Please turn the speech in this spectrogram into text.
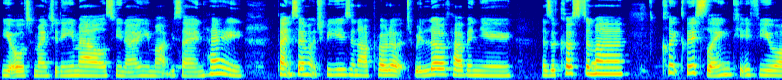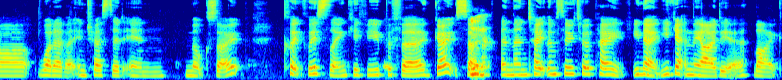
your automated emails. You know, you might be saying, hey, thanks so much for using our product. We love having you as a customer. Click this link if you are, whatever, interested in milk soap. Click this link if you prefer goat soap, yeah. and then take them through to a page. You know, you're getting the idea. Like,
